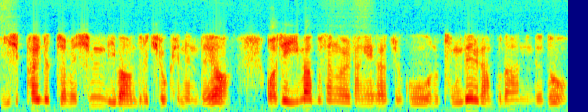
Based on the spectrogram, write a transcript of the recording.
28득점에 10리바운드를 기록했는데요. 어제 이마 부상을 당해가지고 오늘 붕대를 감고 나왔는데도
